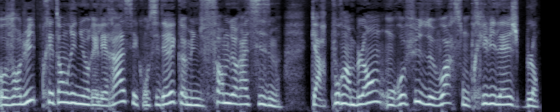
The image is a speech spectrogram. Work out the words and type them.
Aujourd'hui, prétendre ignorer les races est considéré comme une forme de racisme, car pour un blanc, on refuse de voir son privilège blanc.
